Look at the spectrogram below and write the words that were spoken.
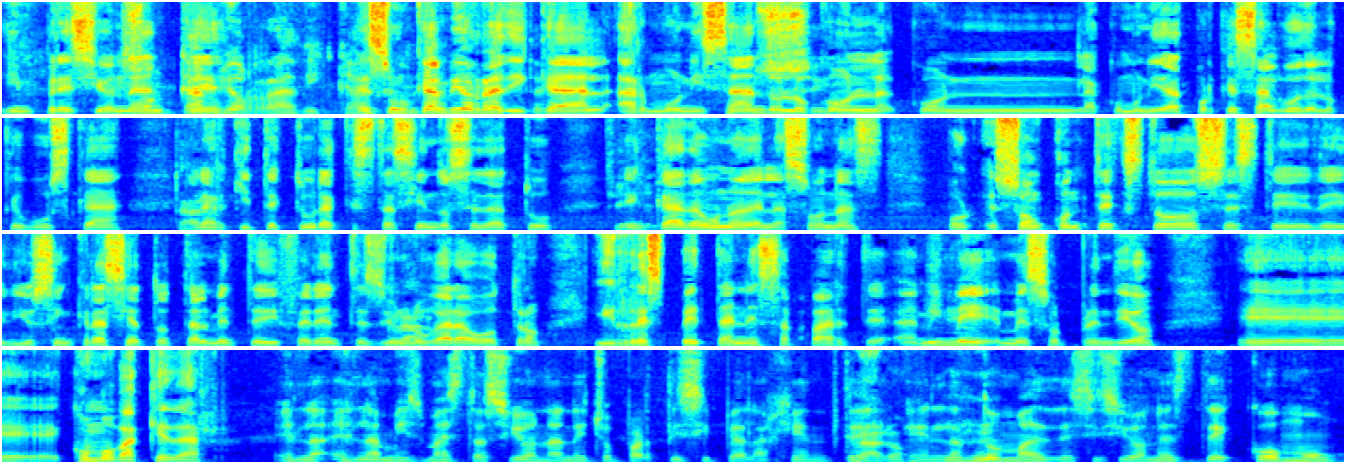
impresionante. Es un cambio radical. Es un cambio radical, armonizándolo Sí. con, la, con la comunidad, porque es algo de lo que busca Claro. la arquitectura que está haciendo Sedatu Sí, en cada una de las zonas. Por- son contextos este, de idiosincrasia totalmente diferentes de un Claro. lugar a otro y respetan esa parte. A mí Sí. me, me sorprendió eh, cómo va a quedar. En la, en la misma estación han hecho partícipe a la gente Claro. en la toma de decisiones de cómo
